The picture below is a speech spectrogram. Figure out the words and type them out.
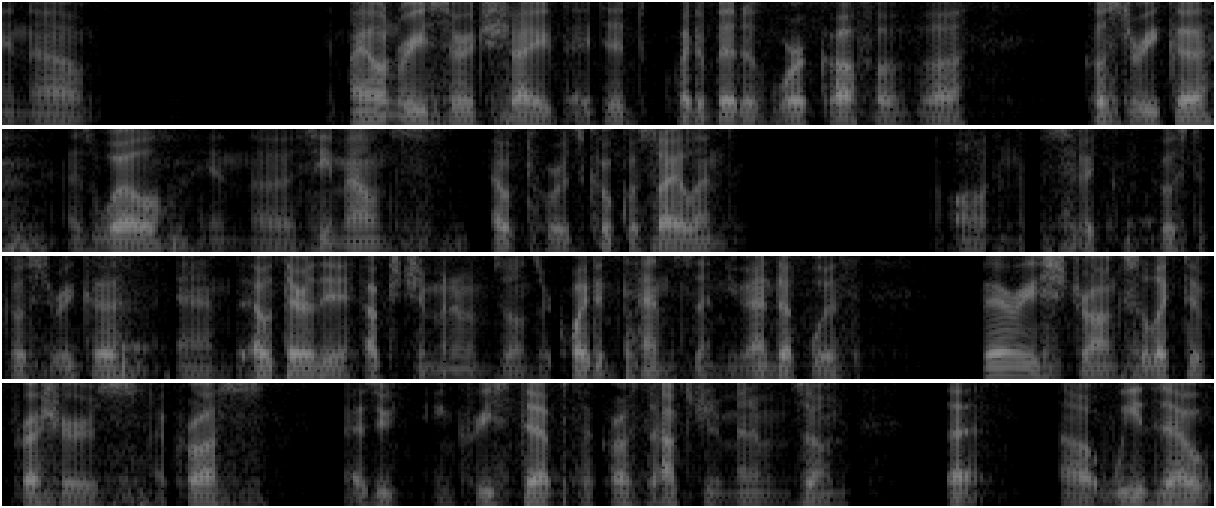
In, uh, in my own research, I, I did quite a bit of work off of uh, Costa Rica as well in the seamounts out towards Cocos Island uh, in the Pacific coast of Costa Rica. And out there, the oxygen minimum zones are quite intense, and you end up with very strong selective pressures across, as you increase depth across the oxygen minimum zone, that uh, weeds out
